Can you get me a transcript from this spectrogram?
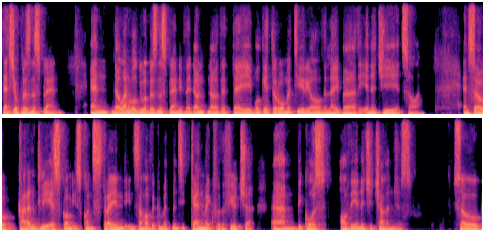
That's your business plan. And no one will do a business plan if they don't know that they will get the raw material, the labor, the energy, and so on. And so currently, Eskom is constrained in some of the commitments it can make for the future um, because of the energy challenges. So,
